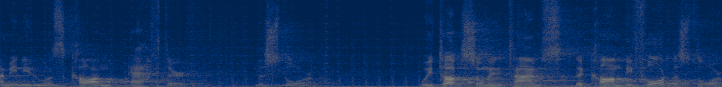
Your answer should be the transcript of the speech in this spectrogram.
I mean, it was calm after the storm. We talk so many times the calm before the storm,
